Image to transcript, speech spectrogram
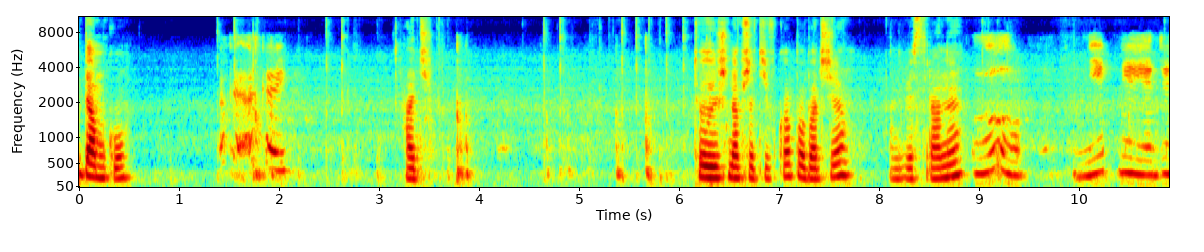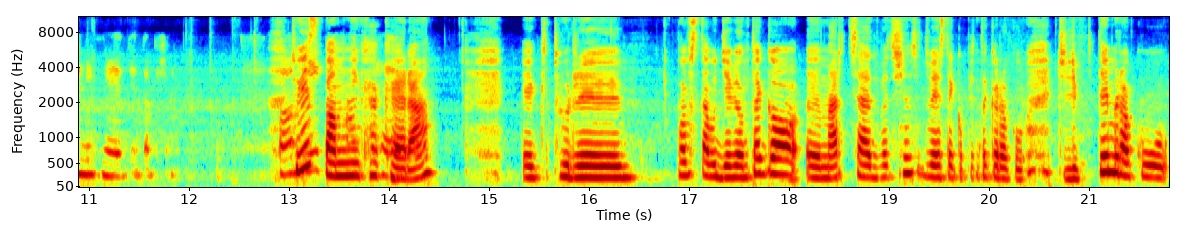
W domku. Okej, okej. Chodź. Tu już naprzeciwko, popatrzcie. Na dwie strony. O, Nikt nie jedzie, nikt nie jedzie, dobrze. Tu jest pomnik hakera, y, który powstał 9 marca 2025 roku, czyli w tym roku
